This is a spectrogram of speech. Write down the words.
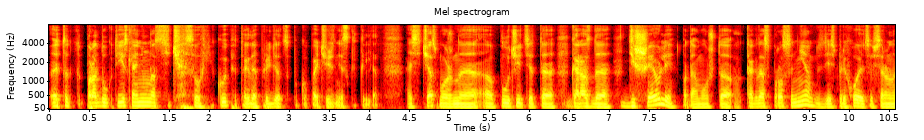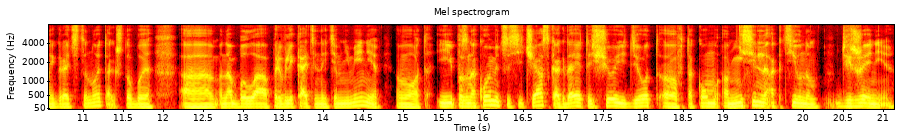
этот продукт, если они у нас сейчас его не купят, тогда придется покупать через несколько лет. А сейчас можно получить это гораздо дешевле, потому что когда спроса нет, здесь приходится все равно играть с ценой так, чтобы она была привлекательной, тем не менее, вот. И познакомиться сейчас, когда это еще идет э, в таком э, не сильно активном движении.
